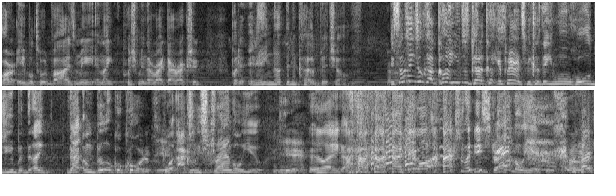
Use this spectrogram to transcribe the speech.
are able to advise me and like push me in the right direction, but it, it ain't nothing to cut a bitch off. You sometimes just gotta cut. You just gotta cut your parents because they will hold you, but like that umbilical cord will actually strangle you. Yeah. Like it will actually strangle you. Like,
